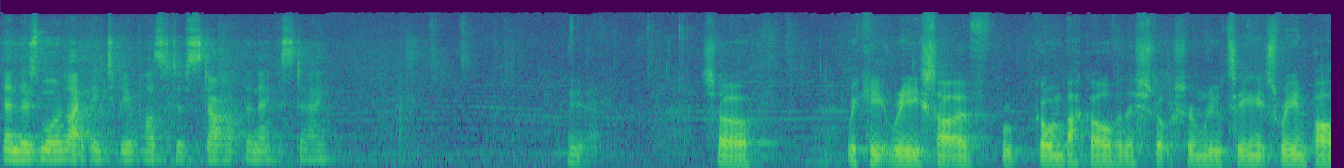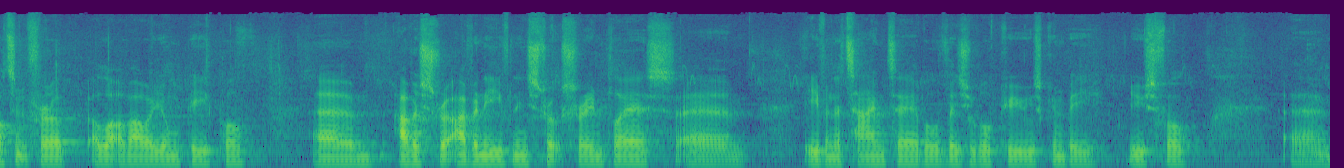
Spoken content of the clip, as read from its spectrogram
then there's more likely to be a positive start the next day. Yeah. So we keep re sort of going back over this structure and routine. It's really important for a, a lot of our young people. Um, have, a have an evening structure in place. Um, even a timetable, visual cues can be useful. Um,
